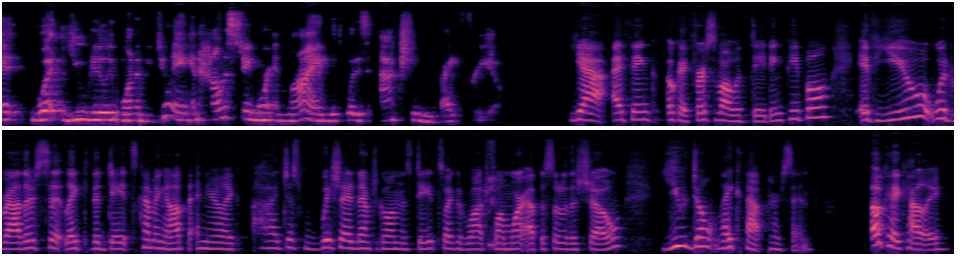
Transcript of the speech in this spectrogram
it, what you really want to be doing and how to stay more in line with what is actually right for you. Yeah, I think, okay, first of all, with dating people, if you would rather sit like the date's coming up and you're like, oh, I just wish I didn't have to go on this date so I could watch one more episode of the show, you don't like that person. Okay, Kelly,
